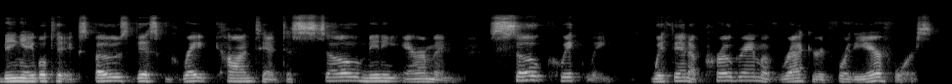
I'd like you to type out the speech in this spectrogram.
Being able to expose this great content to so many airmen so quickly within a program of record for the Air Force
